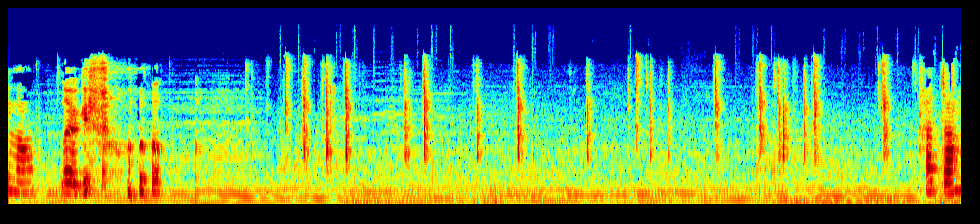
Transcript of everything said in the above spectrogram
마. 나 여기 있어. 가자.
